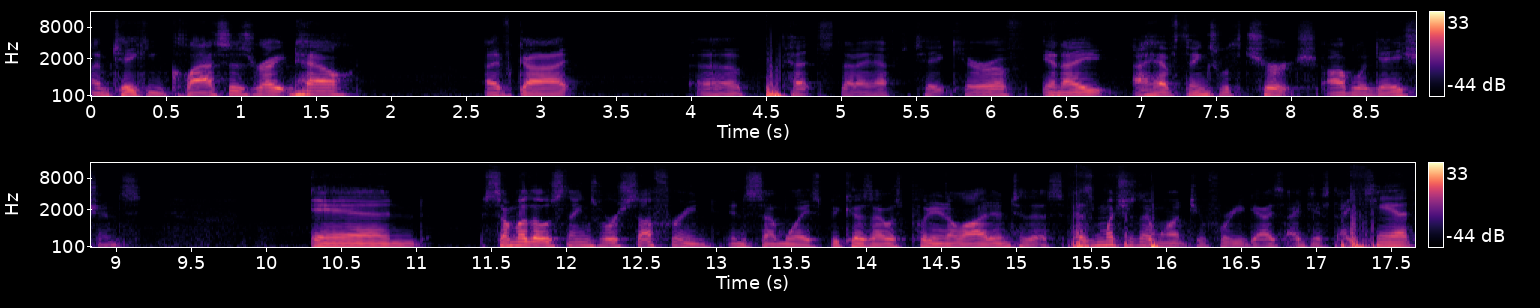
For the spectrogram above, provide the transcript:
I'm taking classes right now. I've got uh, pets that I have to take care of, and I, I have things with church obligations. And some of those things were suffering in some ways because I was putting a lot into this. As much as I want to for you guys, I just I can't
